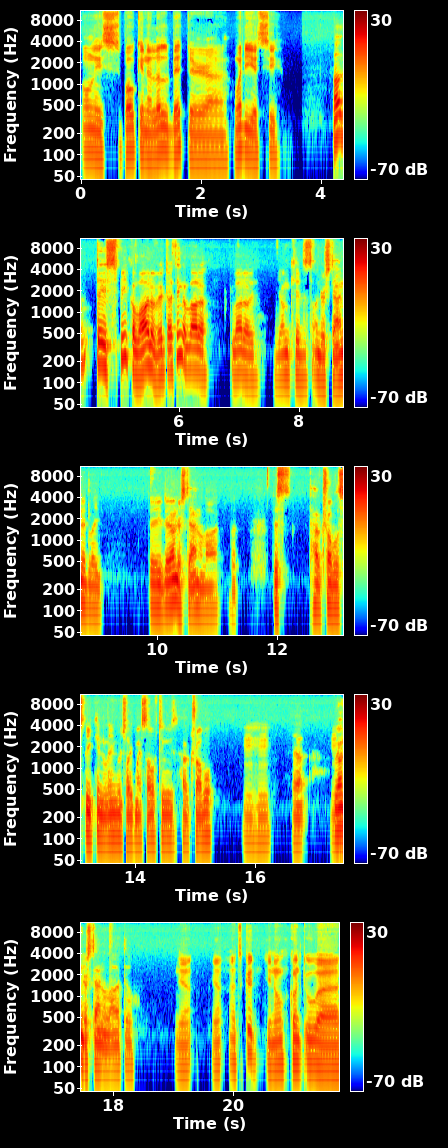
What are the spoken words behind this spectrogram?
only spoken a little bit or uh what do you see? Well, they speak a lot of it. I think a lot of a lot of young kids understand it. Like they they understand a lot, but just have trouble speaking language. Like myself too, have trouble. Mm-hmm. Yeah. We Mhm. understand a lot though. Yeah, yeah, that's good. You know, Kontu uh,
